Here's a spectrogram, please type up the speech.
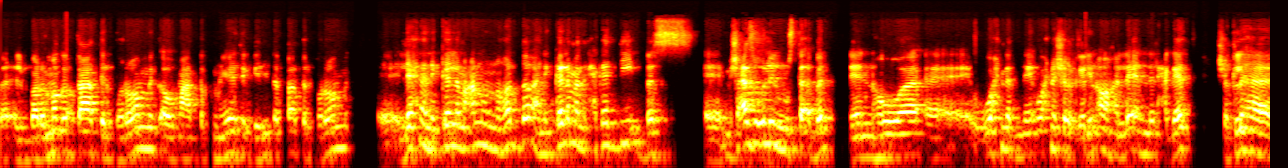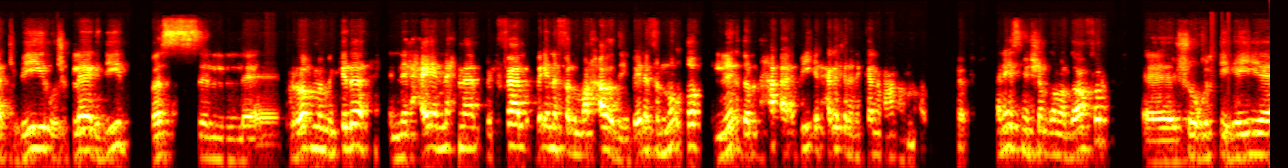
البرمجة بتاعت البرامج أو مع التقنيات الجديدة بتاعت البرامج اللي إحنا هنتكلم عنه النهارده هنتكلم عن الحاجات دي بس مش عايز أقول المستقبل لأن هو وإحنا بن... وإحنا شغالين آه هنلاقي إن الحاجات شكلها كبير وشكلها جديد بس بالرغم من كده إن الحقيقة إن إحنا بالفعل بقينا في المرحلة دي بقينا في النقطة اللي نقدر نحقق بيه الحاجات اللي هنتكلم عنها النهارده. أنا اسمي هشام جمال جعفر شغلي هي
